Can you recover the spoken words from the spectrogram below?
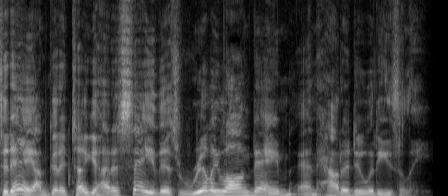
Today, I'm going to tell you how to say this really long name and how to do it easily.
